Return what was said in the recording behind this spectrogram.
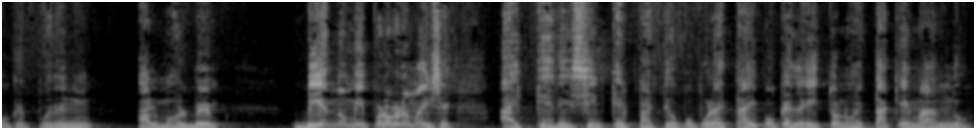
porque pueden, a lo mejor ven, viendo mi programa, dice, hay que decir que el Partido Popular está ahí porque Leito nos está quemando.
